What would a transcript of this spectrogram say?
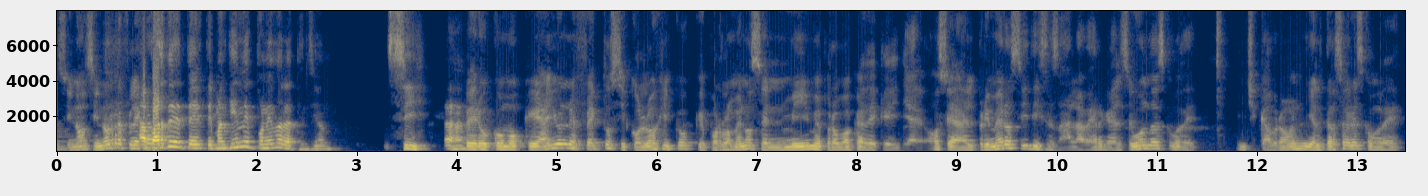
si, no, si no reflejas... Aparte te, mantiene poniendo la atención. Sí, pero como que hay un efecto psicológico que por lo menos en mí me provoca de que ya, o sea, el primero sí dices, ah, la verga, el segundo es como de, pinche cabrón, y el tercero es como de,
